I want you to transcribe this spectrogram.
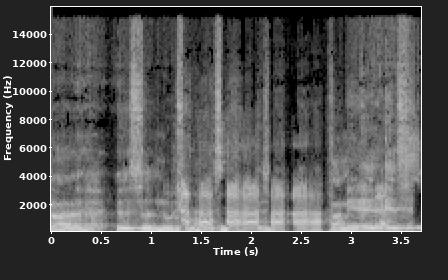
Uh, it's a neutral business. I mean, it, it's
